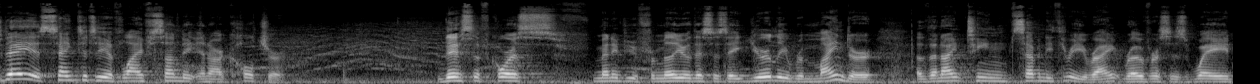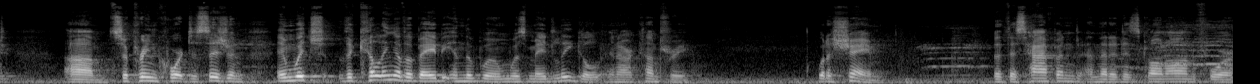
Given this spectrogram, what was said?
Today is Sanctity of Life Sunday in our culture. This, of course, many of you familiar, this is a yearly reminder of the 1973, right? Roe versus Wade um, Supreme Court decision in which the killing of a baby in the womb was made legal in our country. What a shame that this happened and that it has gone on for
